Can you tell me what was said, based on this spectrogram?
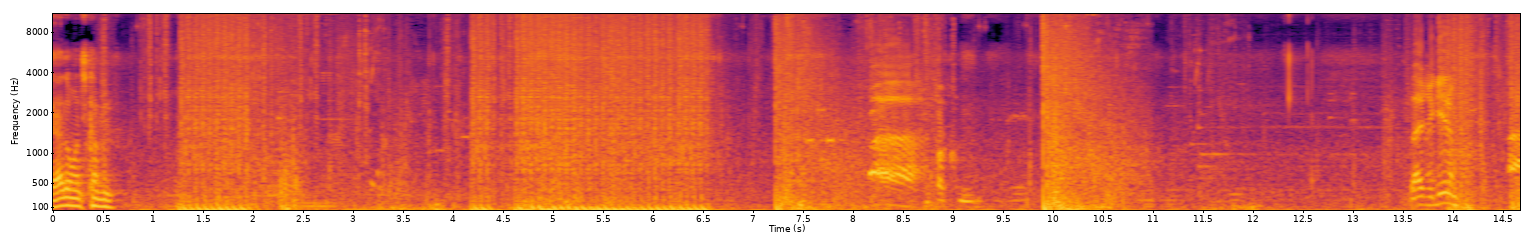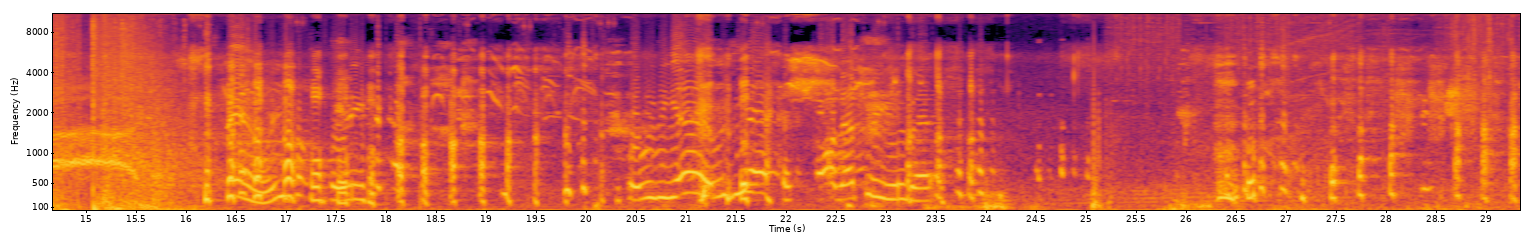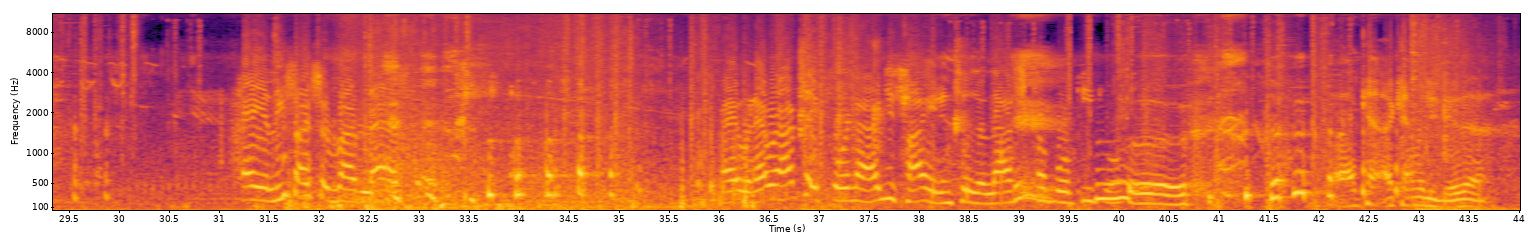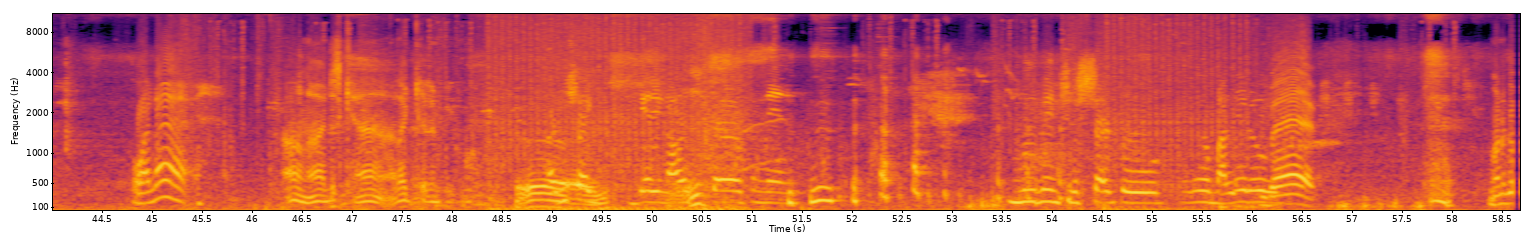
The other one's coming. Ah, fuck him. Glad you get him. Man, where you where you- Where was he at? Where was he at? Oh, that's where he was at. hey, at least I survived last. hey, whenever I play Fortnite, I just hide until the last couple of people. I can't. I can't really do that. Why not? I don't know. I just can't. I like killing people. I just like getting all this stuff and then move into the circle little by little. Babe. Wanna go?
